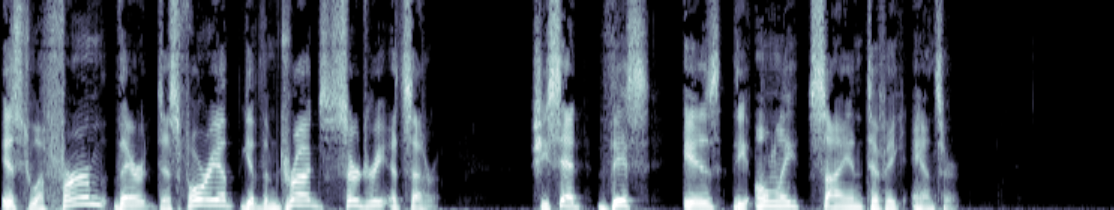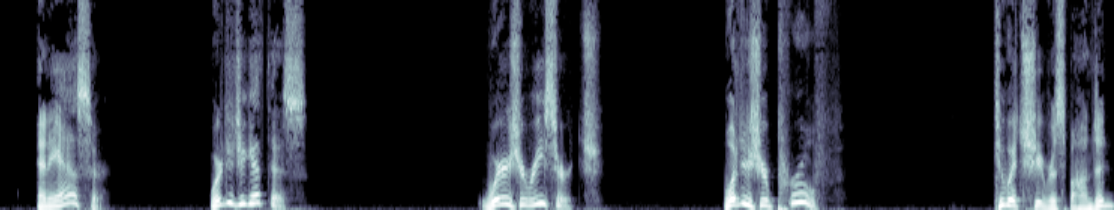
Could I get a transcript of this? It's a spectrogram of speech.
is to affirm their dysphoria, give them drugs, surgery, etc. She said, This is the only scientific answer. And he asked her, Where did you get this? Where's your research? What is your proof? To which she responded,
